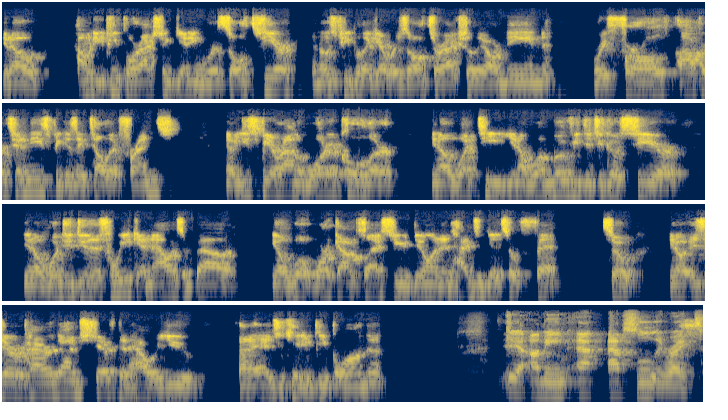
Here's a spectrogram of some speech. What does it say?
you know, how many people are actually getting results here. And those people that get results are actually our main referral opportunities because they tell their friends. You know, it used to be around the water cooler, you know, what t you know, what movie did you go see or, you know, what'd you do this weekend? Now it's about, you know, what workout class are you doing and how'd you get so fit? So, you know, is there a paradigm shift and how are you kind of educating people on that? Yeah, I mean, a- absolutely right.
